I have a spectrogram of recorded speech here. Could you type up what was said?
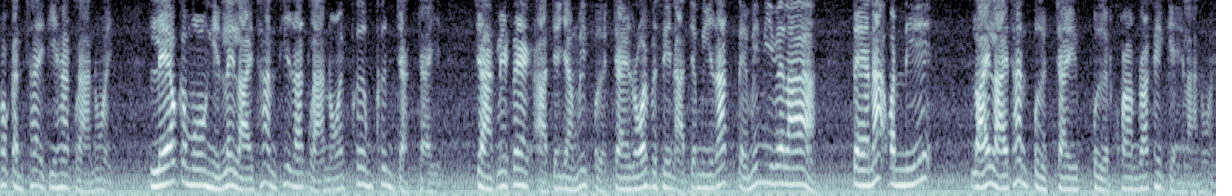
พ่อกันชัยที่ฮักหลาน้อย แล้วก็มองเห็นหลาย ๆ ท่านที่รักหลาน้อยเพิ่มขึ้นจากใจ จากแรกๆอาจจะยังไม่เปิดใจร้อยเปอร์เซ็นอาจจะมีรักแต่ไม่มีเวลา แต่ณวันนี้หลายๆ ท่านเปิดใจเปิดความรักให้แก่หลาน้อย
